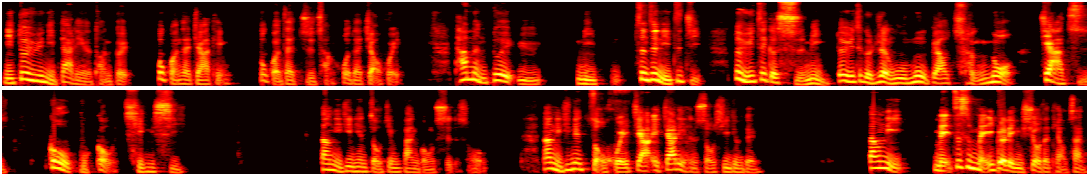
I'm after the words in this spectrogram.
你对于你带领的团队，不管在家庭，不管在职场或在教会，他们对于你甚至你自己对于这个使命、对于这个任务、目标、承诺、价值够不够清晰？当你今天走进办公室的时候，当你今天走回家，哎，家里很熟悉，对不对？当你每这是每一个领袖的挑战，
